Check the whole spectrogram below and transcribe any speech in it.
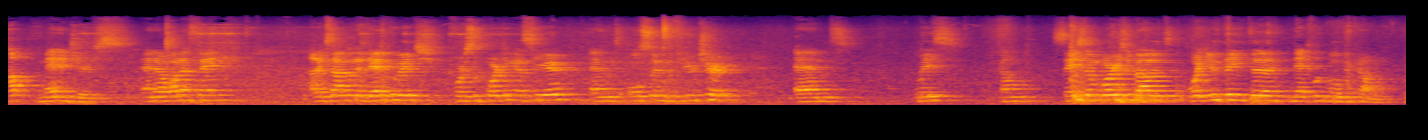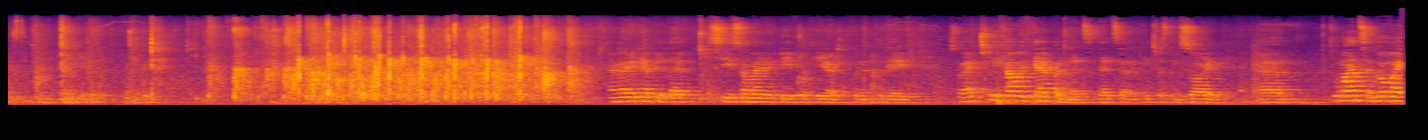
hub managers. And I want to thank Aleksandar Nedeljković for supporting us here and also in the future. And please come say some words about what you think the network will become. I'm very happy that I see so many people here today. So actually how it happened, that's, that's an interesting story. Um, two months ago I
